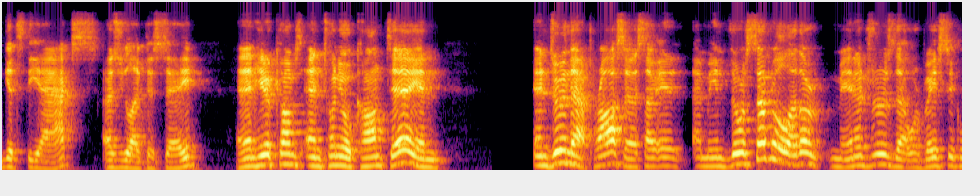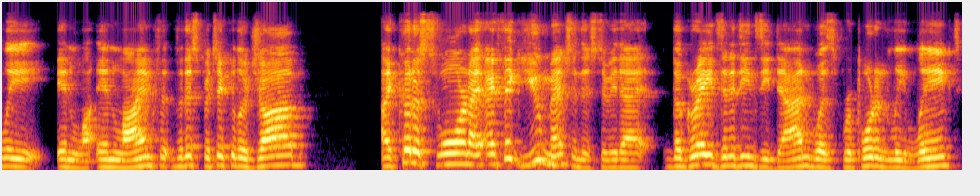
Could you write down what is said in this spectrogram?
gets the axe, as you like to say. And then here comes Antonio Conte and and during that process, I mean, I mean, there were several other managers that were basically in in line for, for this particular job. I could have sworn. I, I think you mentioned this to me that the great Zinedine Zidane was reportedly linked,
